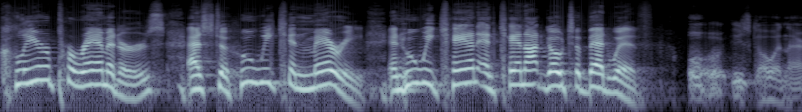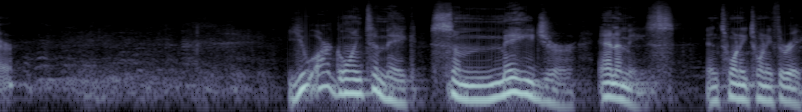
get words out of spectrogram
clear parameters as to who we can marry and who we can and cannot go to bed with, oh, he's going there. You are going to make some major enemies in 2023.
